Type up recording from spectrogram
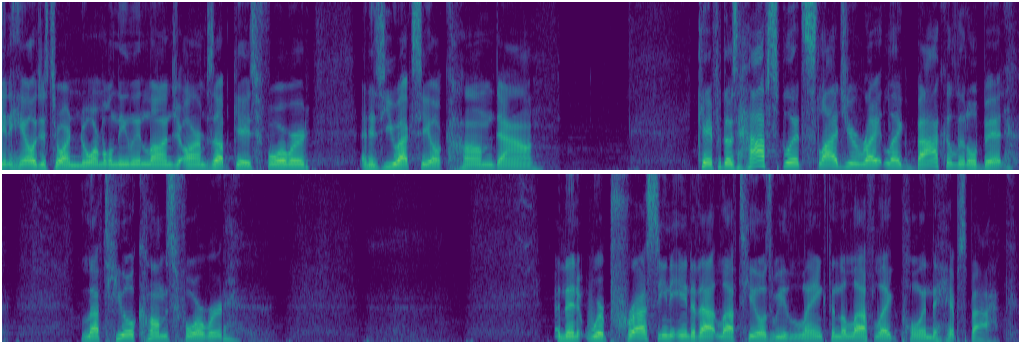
Inhale just to our normal kneeling lunge, arms up, gaze forward. And as you exhale, come down. Okay, for those half splits, slide your right leg back a little bit. Left heel comes forward. And then we're pressing into that left heel as we lengthen the left leg, pulling the hips back.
